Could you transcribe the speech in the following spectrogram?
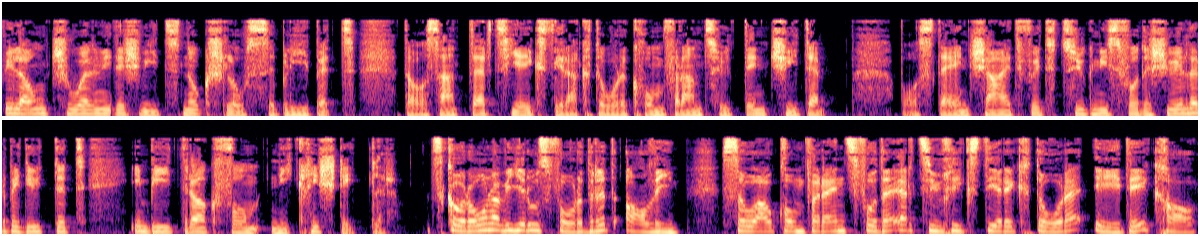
wie lange die Schulen in der Schweiz noch geschlossen bleiben. Das hat die Erziehungsdirektorenkonferenz heute entschieden. Was der Entscheid für die Zeugnis der Schüler bedeutet, im Beitrag von Niki Stettler. Das Coronavirus fordert alle. So auch die Konferenz der Erziehungsdirektoren EDK.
